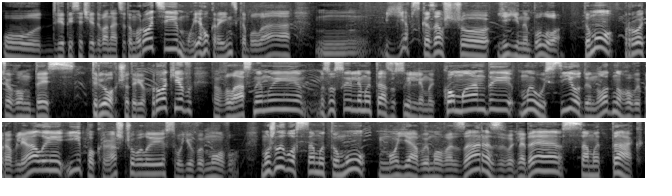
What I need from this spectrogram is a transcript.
у 2012 році моя українська була. Я б сказав, що її не було. Тому протягом десь трьох-чотирьох років власними зусиллями та зусиллями команди ми усі один одного виправляли і покращували свою вимову. Можливо, саме тому моя вимова зараз виглядає саме так.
